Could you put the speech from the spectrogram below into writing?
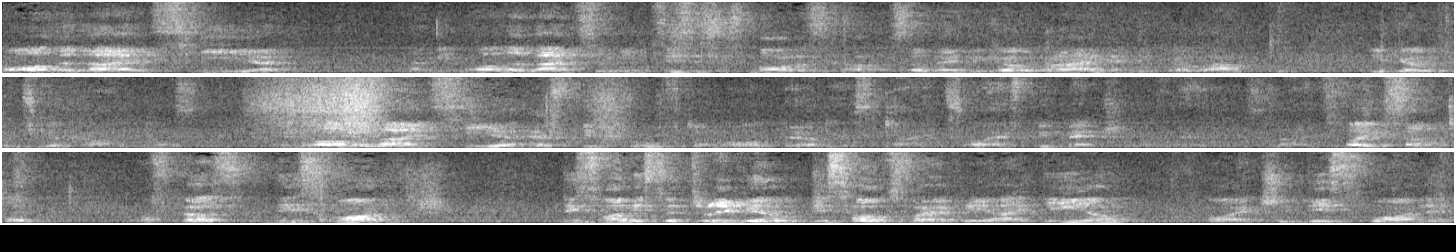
all the lines here, I mean, all the lines here means this is the smallest cardinal. So when we go right and we go up, we go to bigger cardinals. And all the lines here have been proved on all earliest slides, or have been mentioned on earliest slides. For example, of course, this one, this one is a trivial, this holds for every ideal, or actually this one and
